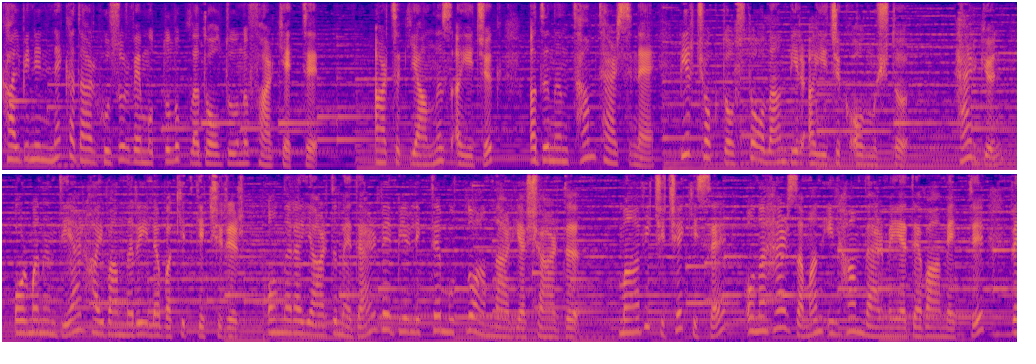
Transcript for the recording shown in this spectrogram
kalbinin ne kadar huzur ve mutlulukla dolduğunu fark etti. Artık yalnız ayıcık adının tam tersine birçok dostu olan bir ayıcık olmuştu. Her gün ormanın diğer hayvanlarıyla vakit geçirir, onlara yardım eder ve birlikte mutlu anlar yaşardı. Mavi çiçek ise ona her zaman ilham vermeye devam etti ve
